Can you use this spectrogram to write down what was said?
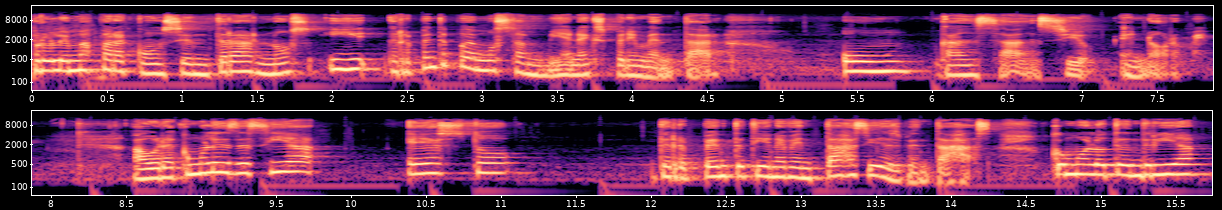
Problemas para concentrarnos y de repente podemos también experimentar un cansancio enorme. Ahora, como les decía, esto de repente tiene ventajas y desventajas, como lo tendría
